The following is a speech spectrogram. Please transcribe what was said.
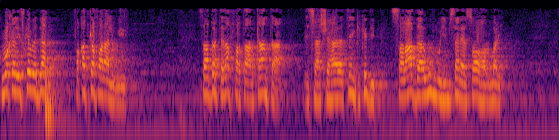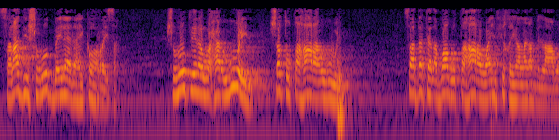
kuwo kale iska badaaba faqad kafaraa lagu yihi saa darteed afarta arkaanta shahaadateynka kadib salaadaa ugu muhiimsan ee soo hormari salaaddii shuruud bay leedahay ka horeysa shuruudiina waxaa ugu weyn shartu tahaara ugu weyn saa darteed abwaabu tahaara waa in fiqiga laga bilaabo.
